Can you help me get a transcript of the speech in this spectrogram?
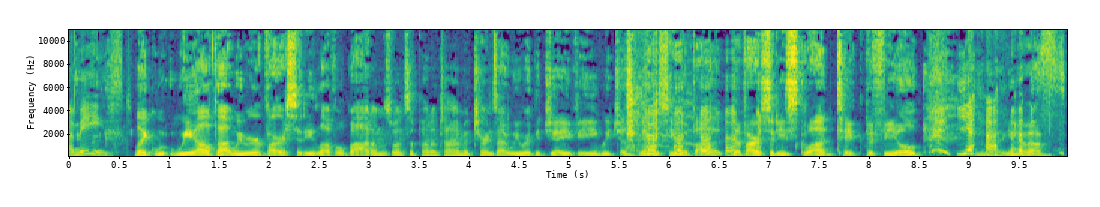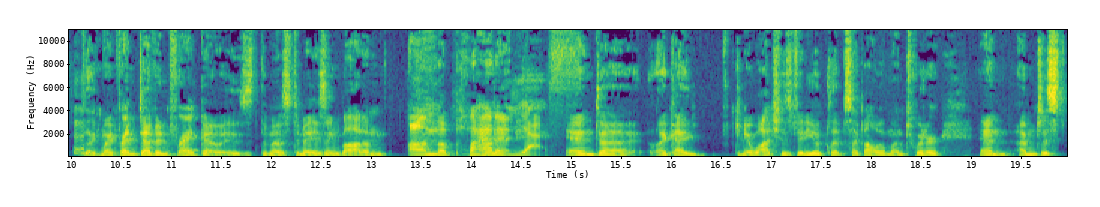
Amazed. Like we all thought we were varsity level bottoms once upon a time. It turns out we were the JV. We just never seen the vo- the varsity squad take the field. Yeah. You know, like my friend Devin Franco is the most amazing bottom on the planet. Yes. And uh, like I, you know, watch his video clips. I follow him on Twitter, and I'm just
